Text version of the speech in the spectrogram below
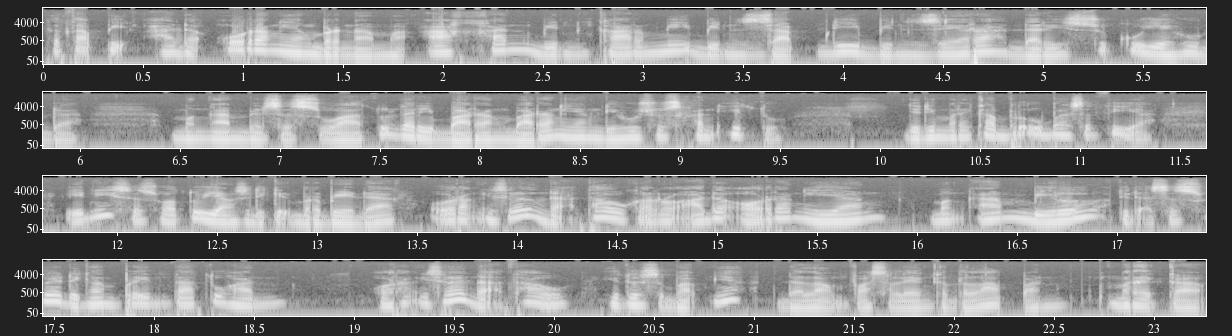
Tetapi ada orang yang bernama Akan bin Karmi bin Zabdi bin Zerah dari suku Yehuda mengambil sesuatu dari barang-barang yang dihususkan itu. Jadi mereka berubah setia. Ini sesuatu yang sedikit berbeda. Orang Israel tidak tahu kalau ada orang yang mengambil tidak sesuai dengan perintah Tuhan. Orang Israel tidak tahu. Itu sebabnya dalam pasal yang ke-8 mereka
